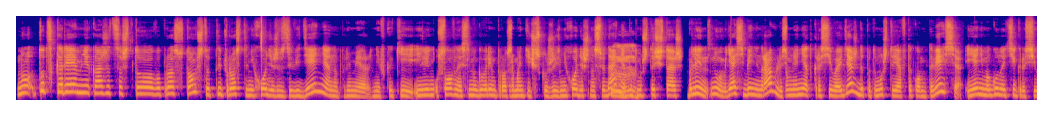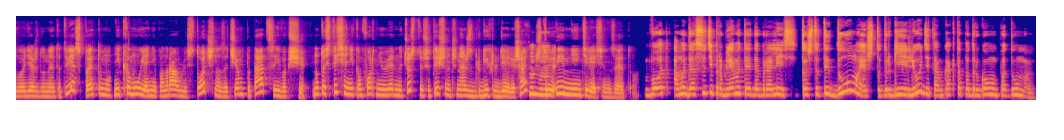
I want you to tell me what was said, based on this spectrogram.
Ну, тут скорее мне кажется, что вопрос в том, что ты просто не ходишь в заведения, например, ни в какие, или условно, если мы говорим про романтическую жизнь, не ходишь на свидание, mm-hmm. потому что ты считаешь, блин, ну, я себе не нравлюсь, у меня нет красивой одежды, потому что я в таком-то весе, и я не могу найти красивую одежду на этот вес, поэтому никому я не понравлюсь точно, зачем пытаться и вообще. Ну, то есть ты себя некомфортно, неуверенно чувствуешь, и ты еще начинаешь за других людей решать, mm-hmm. что ты им не интересен из-за этого. Вот, а мы до сути проблемы-то и добрались. То, что ты думаешь, что другие люди там как-то по-другому по-другому подумают.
